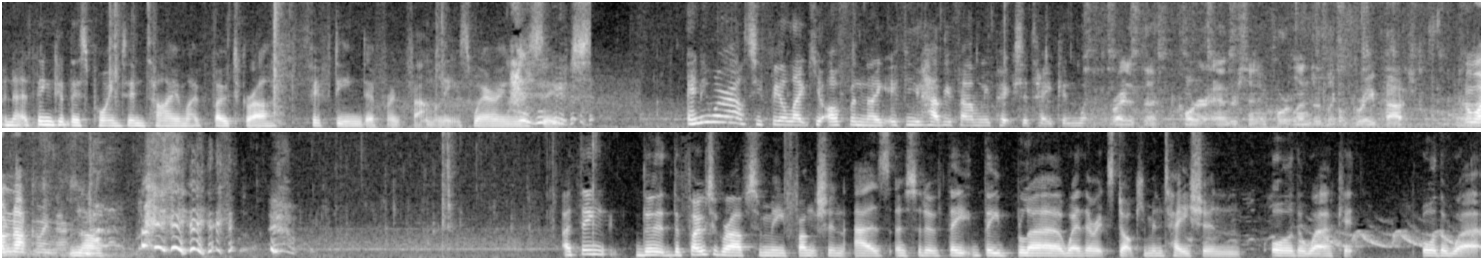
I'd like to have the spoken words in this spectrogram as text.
And I think at this point in time, I've photographed 15 different families wearing the suits. Anywhere else you feel like you're often like, if you have your family picture taken? Right at the corner of Anderson and Cortland, there's like a gray patch. Oh, I'm not going there. No. I think the, the photographs for me function as a sort of, they, they blur whether it's documentation or the work it, or the work.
